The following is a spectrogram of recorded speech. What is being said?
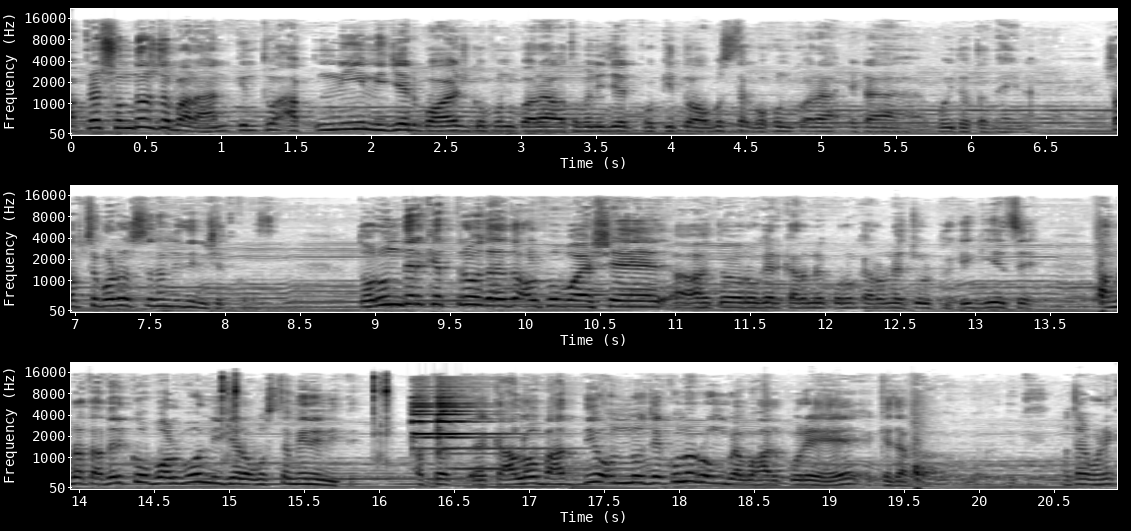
আপনার সৌন্দর্য বাড়ান কিন্তু আপনি নিজের বয়স গোপন করা অথবা নিজের প্রকৃত অবস্থা গোপন করা এটা বৈধতা দেয় না। সবচেয়ে বড় ইসলাম নিজে নিষেধ করেছে। তরুণদের ক্ষেত্রেও যাদের অল্প বয়সে হয়তো রোগের কারণে কোনো কারণে চুল ফাঁকে গিয়েছে আমরা তাদেরকেও বলব নিজের অবস্থা মেনে নিতে। অর্থাৎ কালো বাদ দিয়ে অন্য যে কোনো রং ব্যবহার করে খেজাব অনেক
